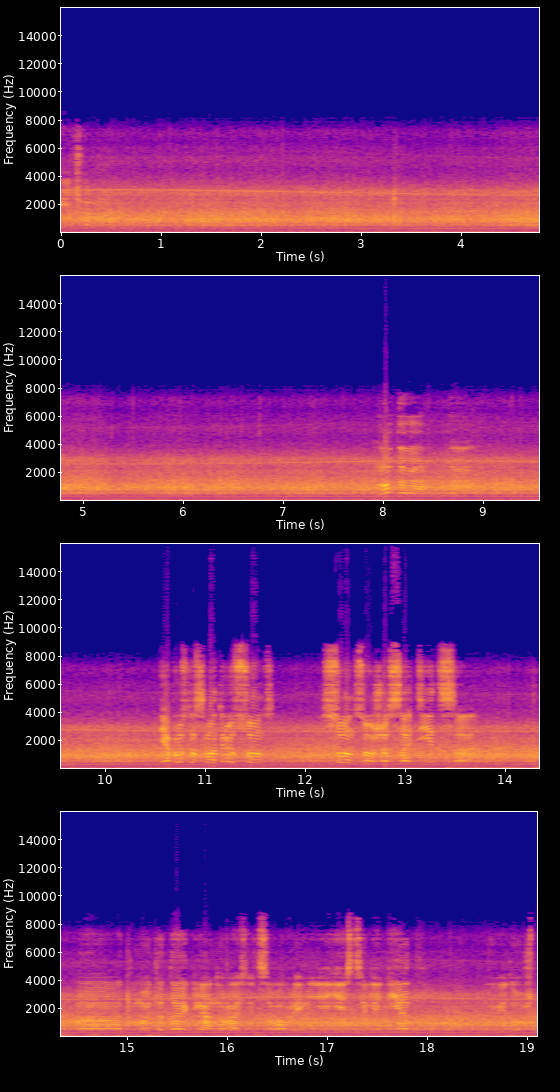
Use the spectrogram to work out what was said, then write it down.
вечера. Да, да. Я просто смотрю, солнце, солнце уже садится. Э, думаю, да дай гляну, разница во времени есть или нет. Увидел, что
